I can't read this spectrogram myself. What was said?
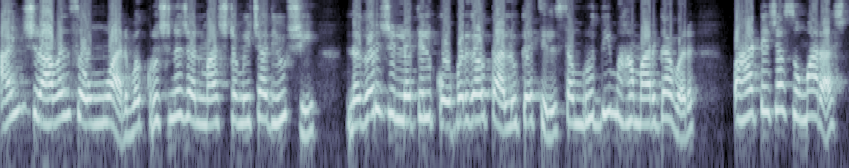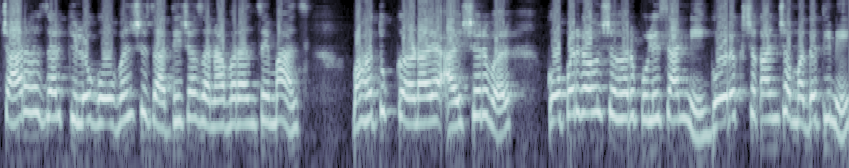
ऐन श्रावण सोमवार व कृष्ण जन्माष्टमीच्या दिवशी नगर जिल्ह्यातील कोपरगाव तालुक्यातील समृद्धी महामार्गावर पहाटेच्या सुमारास चार हजार किलो गोवंश जातीच्या जनावरांचे मांस वाहतूक करणाऱ्या आयशरवर कोपरगाव शहर पोलिसांनी गोरक्षकांच्या मदतीने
